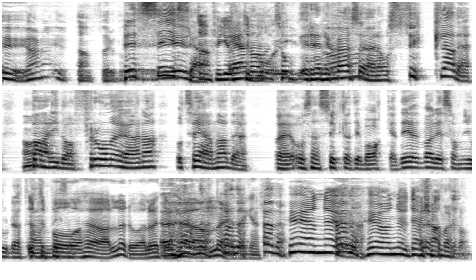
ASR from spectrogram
öarna utanför, Precis ja! utanför En av Göteborg. de tog religiösa Ja. öarna och cyklade Ja. varje dag från öarna och tränade eh, och sen cyklade tillbaka. Det var det som gjorde att han... Ute på liksom- Höle då? Eller vet du, Eh, Hönö, Hönö, kanske? Hönö. Hönö, Hönö. Hönö, där satt den.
